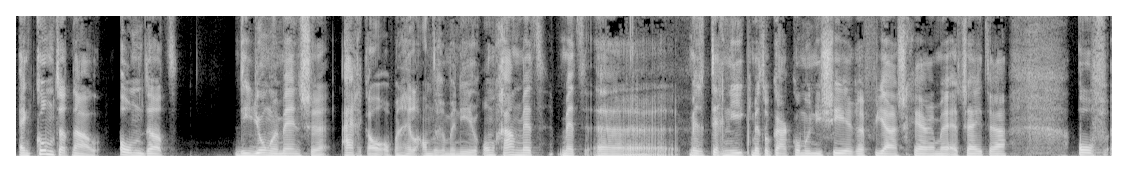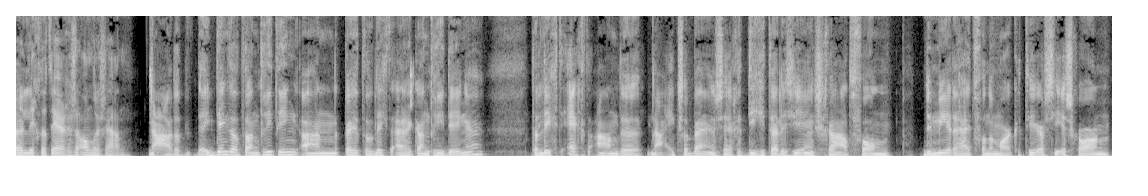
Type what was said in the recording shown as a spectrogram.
En komt dat nou omdat die jonge mensen eigenlijk al op een hele andere manier omgaan met, met, eh, met de techniek, met elkaar communiceren via schermen, et cetera? Of eh, ligt dat ergens anders aan? Nou, dat, ik denk dat aan drie dingen aan, Peter, dat ligt eigenlijk aan drie dingen. Dat ligt echt aan de, nou, ik zou bijna zeggen, digitaliseringsgraad van de meerderheid van de marketeers. Die is gewoon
